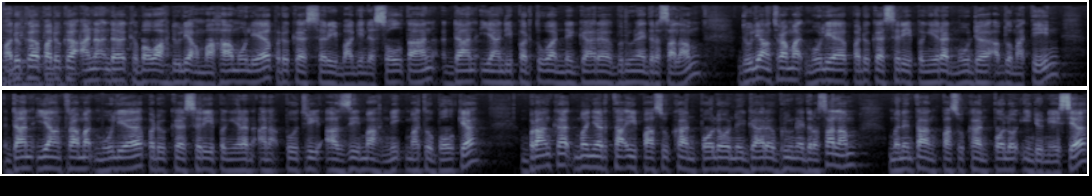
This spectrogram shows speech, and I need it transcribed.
Paduka-paduka anak anda ke bawah Duli Yang Maha Mulia, Paduka Seri Baginda Sultan dan Yang di-Pertuan Negara Brunei Darussalam, Duli Yang Teramat Mulia Paduka Seri Pengiran Muda Abdul Matin dan Yang Teramat Mulia Paduka Seri Pengiran Anak Puteri Azimah Nikmatul Bolkiah berangkat menyertai pasukan polo negara Brunei Darussalam menentang pasukan polo Indonesia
